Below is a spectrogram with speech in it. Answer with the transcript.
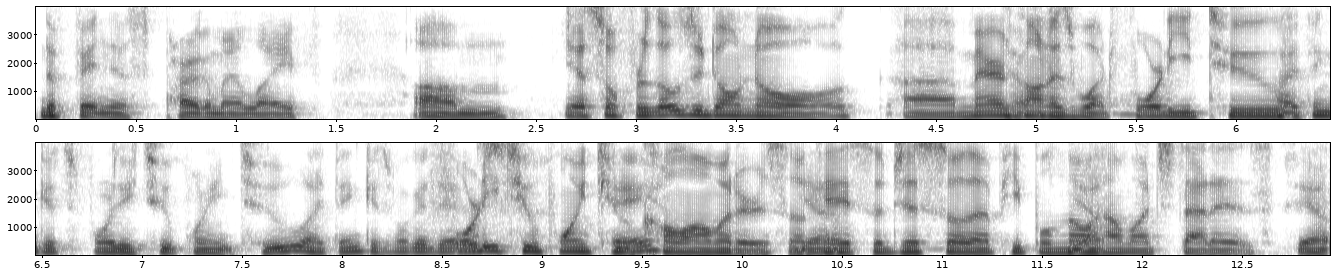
the fitness part of my life. Um, yeah so for those who don't know uh, marathon is what 42 I think it's 42.2, I think is what it is. 42.2 kilometers okay Yeah. so just so that people know Yeah. how much that is Yeah,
